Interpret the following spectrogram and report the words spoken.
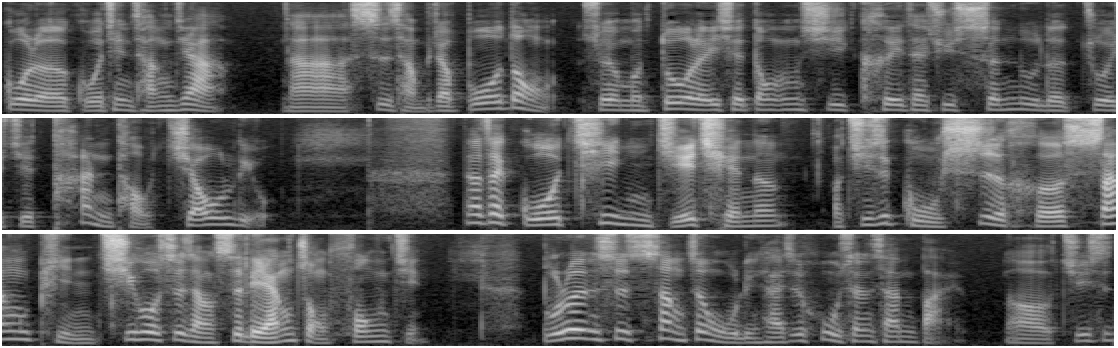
过了国庆长假，那市场比较波动，所以我们多了一些东西可以再去深入的做一些探讨交流。那在国庆节前呢？哦，其实股市和商品期货市场是两种风景。不论是上证五零还是沪深三百哦，其实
